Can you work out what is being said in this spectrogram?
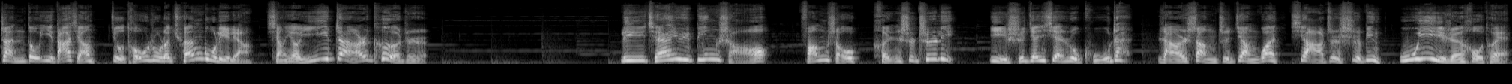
战斗一打响，就投入了全部力量，想要一战而克之。李乾玉兵少，防守很是吃力，一时间陷入苦战。然而，上至将官，下至士兵，无一人后退，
